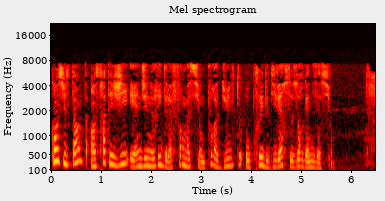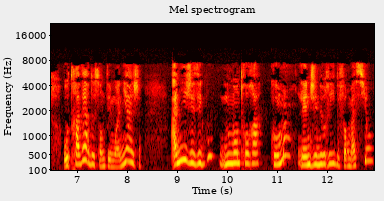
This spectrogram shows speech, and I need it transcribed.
consultante en stratégie et ingénierie de la formation pour adultes auprès de diverses organisations. Au travers de son témoignage, Annie Gézégou nous montrera comment l'ingénierie de formation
